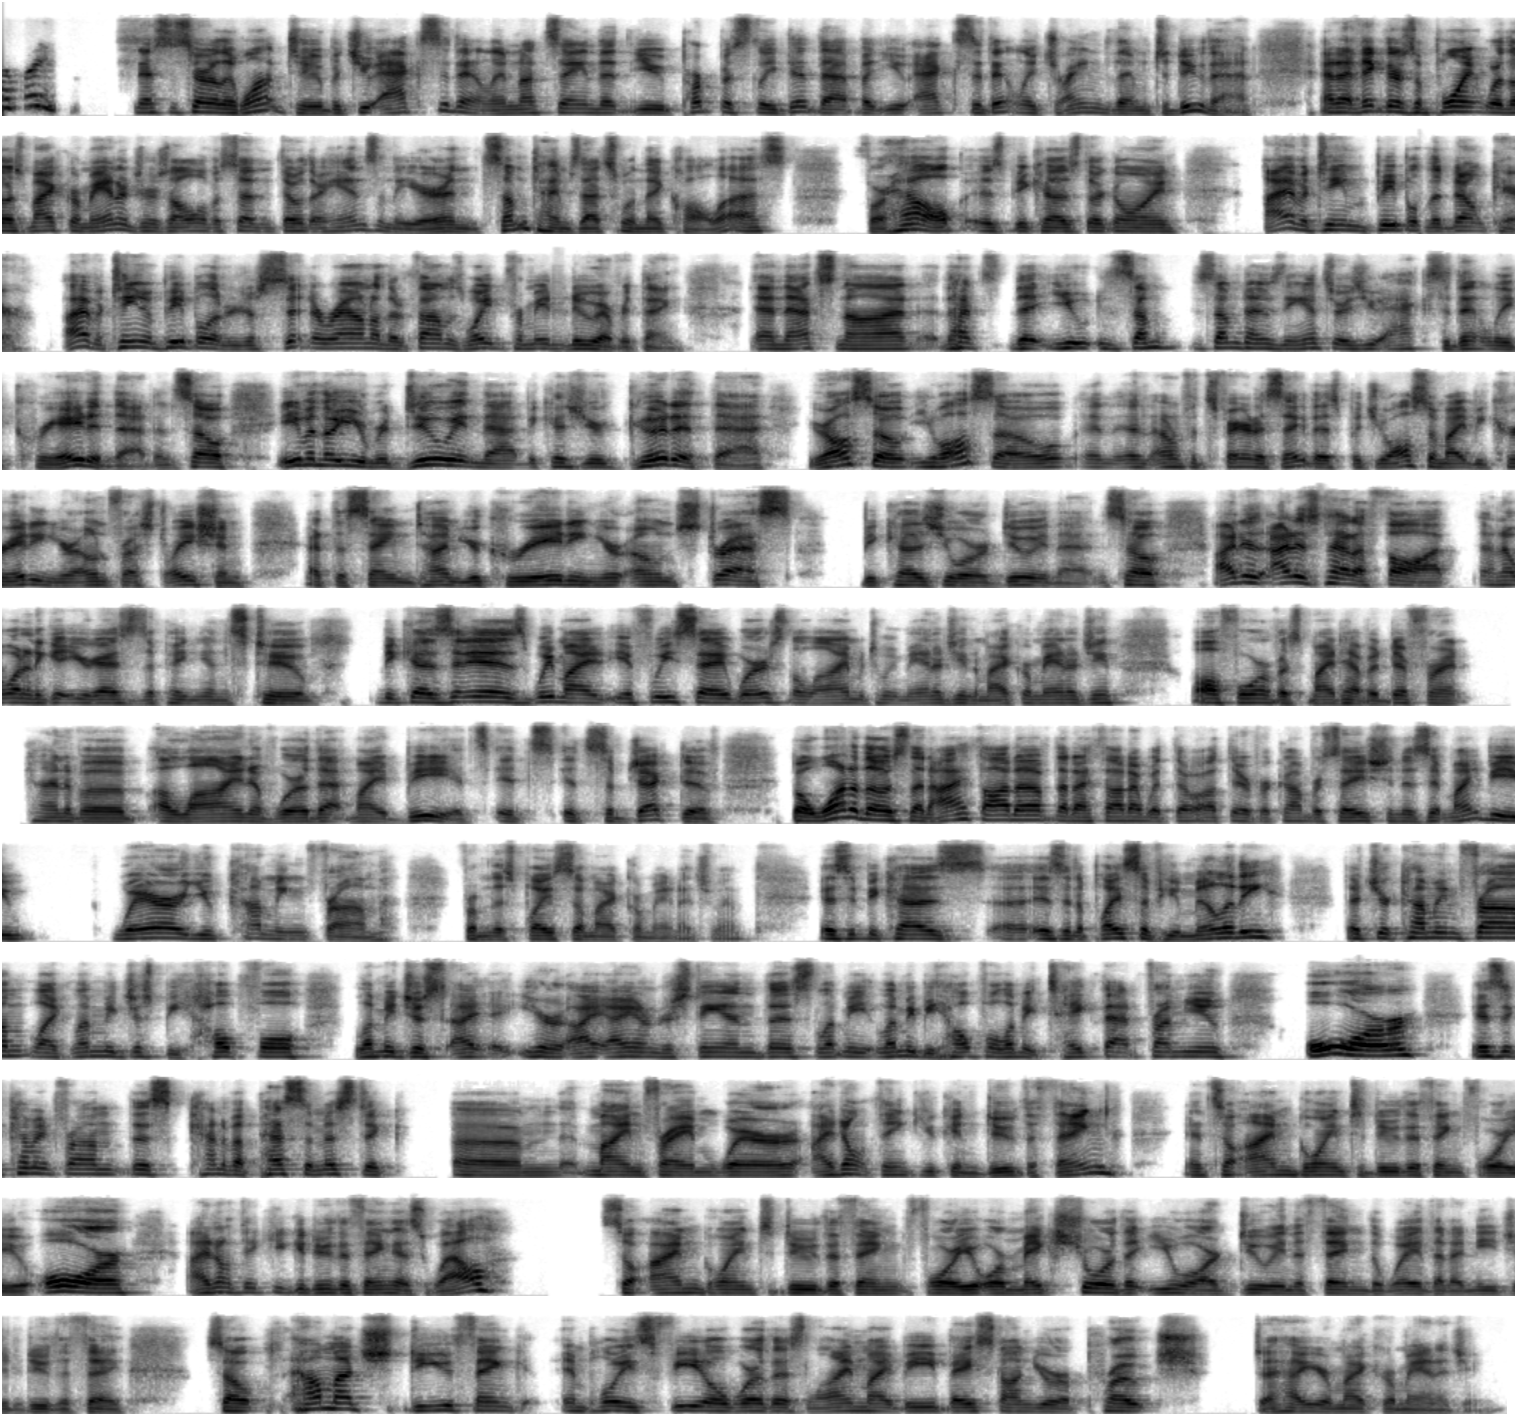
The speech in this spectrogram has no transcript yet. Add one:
necessarily want to, but you accidentally. I'm not saying that you purposely did that, but you accidentally trained them to do that. And I think there's a point where those micromanagers all of a sudden throw their hands in the air, and sometimes that's when they call us for help, is because they're going, I have a team of people that don't care. I have a team of people that are just sitting around on their thumbs waiting for me to do everything. And that's not that's that you some sometimes the answer is you accidentally created that. And so even though you were doing that because you're good at that, you're also you also and, and I don't know if it's fair to say this, but you also might be creating your own frustration at the same time. You're creating your own stress because you're doing that. And so I just I just had a thought and I wanted to get your guys' opinions too because it is we might if we say where's the line between managing and micromanaging, all four of us might have a different kind of a, a line of where that might be. It's it's it's subjective. But one of those that I thought of that I thought I would throw out there for conversation is it might be where are you coming from from this place of micromanagement? Is it because uh, is it a place of humility that you're coming from? Like let me just be helpful. Let me just i here I, I understand this. Let me let me be helpful. Let me take that from you. Or is it coming from this kind of a pessimistic um mind frame where i don't think you can do the thing and so i'm going to do the thing for you? Or i don't think you could do the thing as well so I'm going to do the thing for you or make sure that you are doing the thing the way that I need you to do the thing. So, how much do you think employees feel where this line might be based on your approach to how you're micromanaging?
